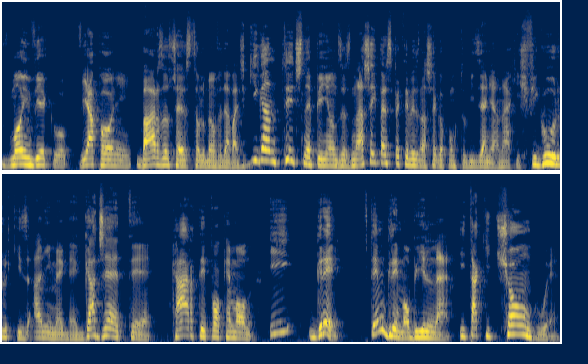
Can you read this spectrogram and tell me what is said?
w moim wieku, w Japonii, bardzo często lubią wydawać gigantyczne pieniądze z naszej perspektywy, z naszego punktu widzenia, na jakieś figurki z anime, gadżety, karty Pokémon i gry. Tym gry mobilne. I taki ciągły,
